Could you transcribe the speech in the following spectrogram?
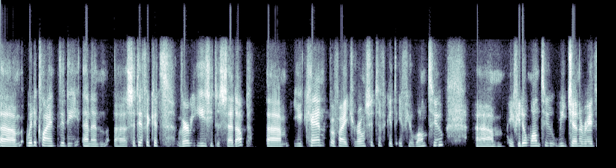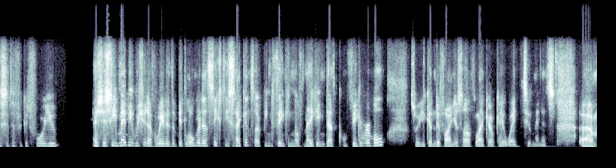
um, with a client ID and a uh, certificate, very easy to set up. Um, you can provide your own certificate if you want to. Um, if you don't want to, we generate a certificate for you. As you see, maybe we should have waited a bit longer than 60 seconds. I've been thinking of making that configurable. So you can define yourself like, okay, wait two minutes. Um,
